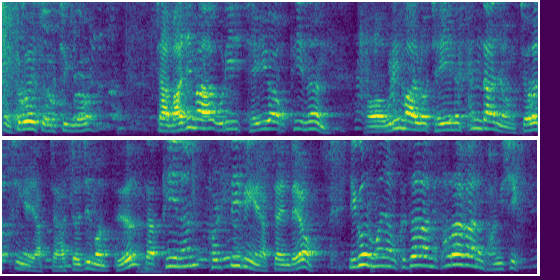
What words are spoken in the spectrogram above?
수고했어, 우리 친구. 자, 마지막 우리 제이하고 P는 어, 우리말로 제이는 판단형, 저칭의 약자, 저지먼트, 나 P는 perceiving의 약자인데요. 이거는 뭐냐면 그 사람이 살아가는 방식,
